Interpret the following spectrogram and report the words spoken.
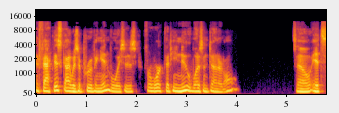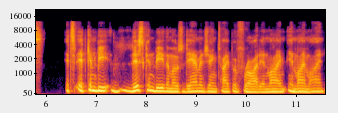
In fact, this guy was approving invoices for work that he knew wasn't done at all. So it's it's it can be this can be the most damaging type of fraud in my in my mind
